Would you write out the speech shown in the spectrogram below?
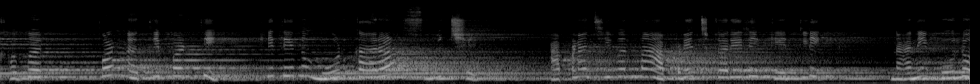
ખબર પણ નથી પડતી કે તેનું મૂળ કારણ શું છે? આપણા જીવનમાં આપણે જ કરેલી કેટલીક નાની ભૂલો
